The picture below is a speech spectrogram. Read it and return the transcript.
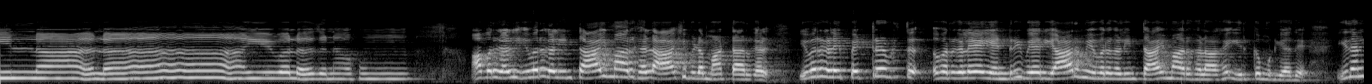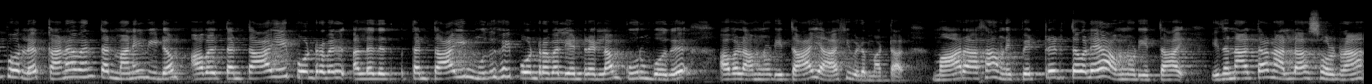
இல்லா இவலதுனஹும் அவர்கள் இவர்களின் தாய்மார்கள் ஆகிவிட மாட்டார்கள் இவர்களை பெற்றவர்களே என்று வேறு யாரும் இவர்களின் தாய்மார்களாக இருக்க முடியாது. இதன் போல கணவன் தன் மனைவியிடம் அவள் தன் தாயை போன்றவள் அல்லது தன் தாயின் முதுகை போன்றவள் என்றெல்லாம் கூறும்போது அவள் அவனுடைய தாய் ஆகிவிட மாட்டாள் மாறாக அவனை பெற்றெடுத்தவளே அவனுடைய தாய். இதனால் தான் அல்லாஹ் சொல்கிறான்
